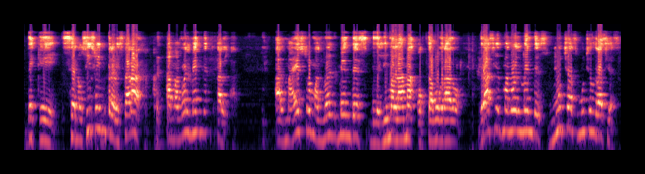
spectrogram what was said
de que se nos hizo entrevistar a, Manuel Méndez, al, al maestro Manuel Méndez de Lima Lama, octavo grado. Gracias Manuel Méndez, muchas, muchas gracias.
